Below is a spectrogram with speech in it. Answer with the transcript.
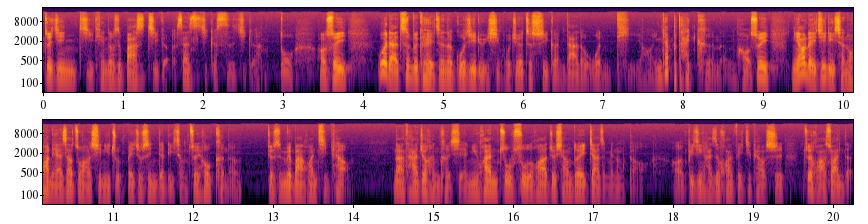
最近几天都是八十几个、三十几个、四十几个，很多好，所以未来是不是可以真的国际旅行？我觉得这是一个很大的问题哈，应该不太可能哈。所以你要累积里程的话，你还是要做好心理准备，就是你的里程最后可能就是没有办法换机票，那它就很可惜。你换住宿的话，就相对价值没那么高。哦，毕竟还是换飞机票是最划算的。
